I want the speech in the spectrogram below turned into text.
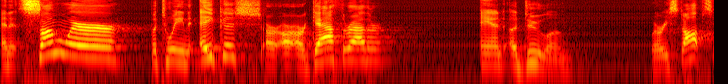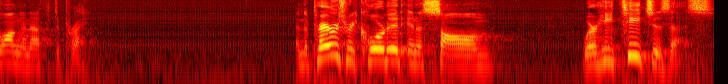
And it's somewhere between Achish, or, or, or Gath rather, and Adullam, where he stops long enough to pray. And the prayer is recorded in a psalm where he teaches us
